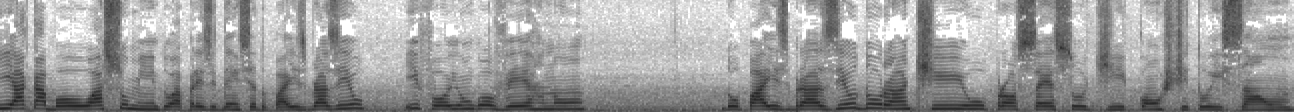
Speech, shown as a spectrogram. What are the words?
e acabou assumindo a presidência do país Brasil e foi um governo do país Brasil durante o processo de constituição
